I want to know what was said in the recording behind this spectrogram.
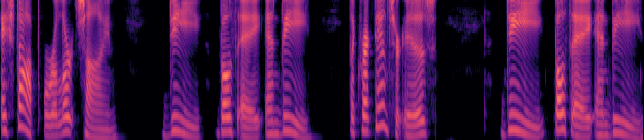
A stop or alert sign. D. Both A and B. The correct answer is D. Both A and B.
